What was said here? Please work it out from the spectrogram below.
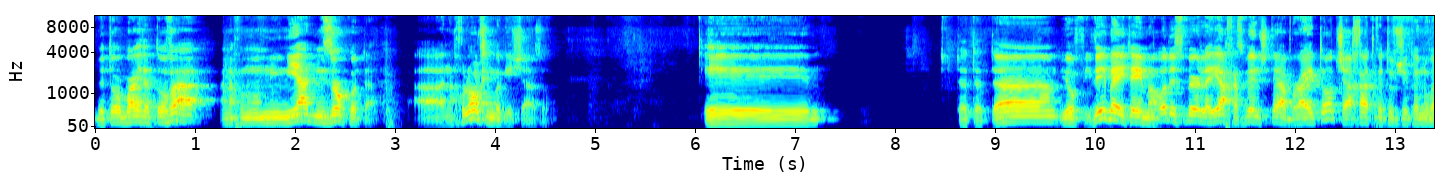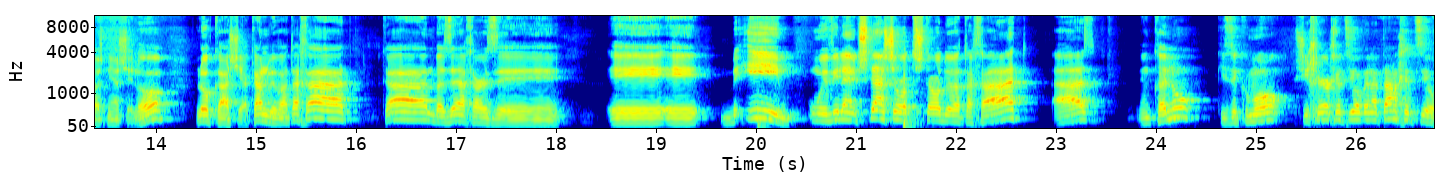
בתור ברייתא טובה, אנחנו מיד נזרוק אותה, אנחנו לא הולכים בגישה הזאת. אה, טה טה טה, יופי. והיא בהתאמה, עוד הסבר ליחס בין שתי הברייתות, שאחת כתוב שקנו והשנייה שלא, לא קשיא, כאן בבת אחת, כאן בזה אחר זה. אה, אה, אם הוא מביא להם את שתי השטרות שטרות בבת אחת, אז הם קנו, כי זה כמו שחרר חציו ונתן חציו.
